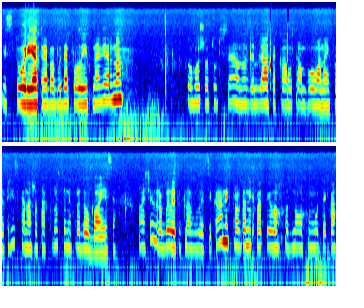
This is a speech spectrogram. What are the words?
історія треба буде полити, мабуть того, що тут все, воно земля така утрамбована і потріскана, що так просто не продовбається. А ще зробили тут на вулиці краник, правда, не хватило одного хомутика,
